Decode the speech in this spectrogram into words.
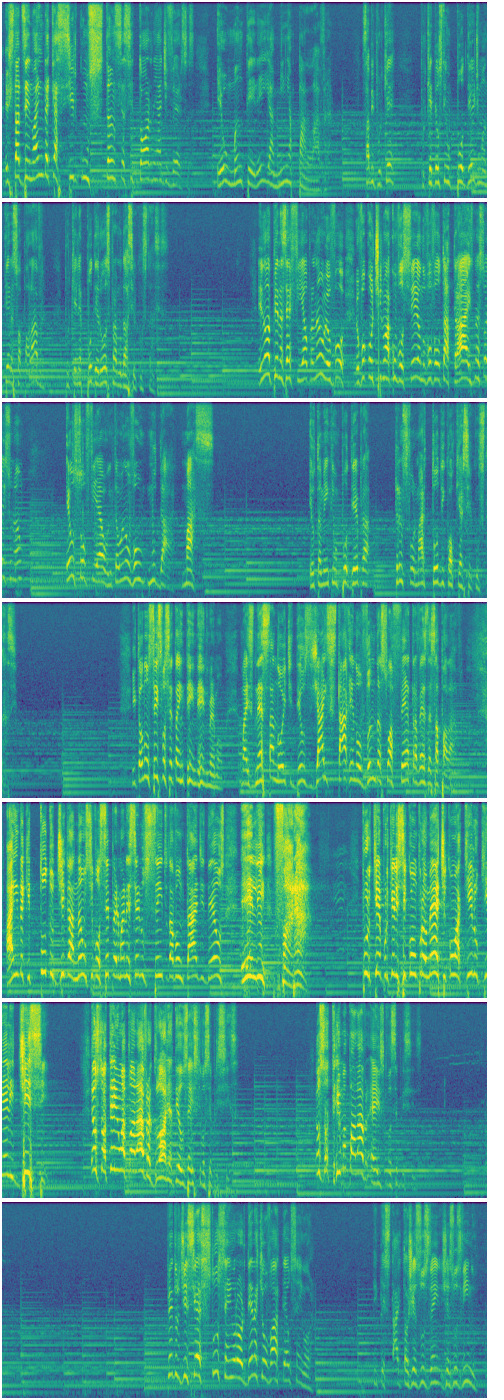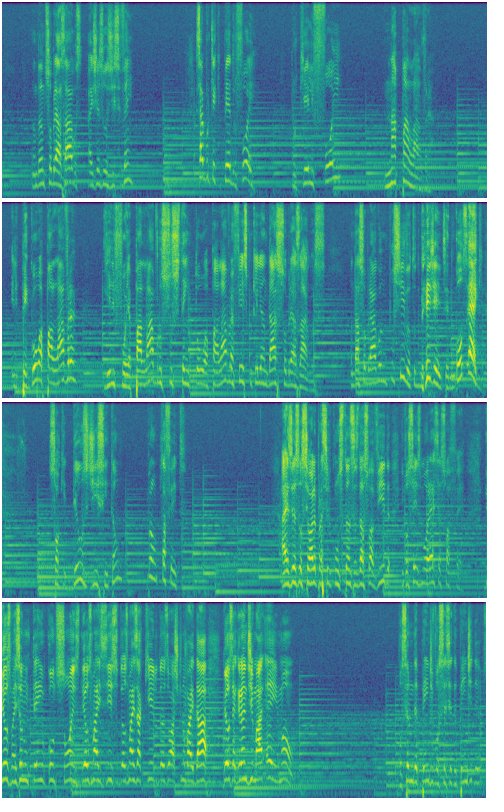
Ele está dizendo: ainda que as circunstâncias se tornem adversas, eu manterei a minha palavra. Sabe por quê? Porque Deus tem o poder de manter a sua palavra, porque Ele é poderoso para mudar as circunstâncias. Ele não apenas é fiel para não, eu vou, eu vou continuar com você, eu não vou voltar atrás, não é só isso não. Eu sou fiel, então eu não vou mudar, mas eu também tenho o poder para transformar toda e qualquer circunstância. Então não sei se você está entendendo, meu irmão, mas nessa noite Deus já está renovando a sua fé através dessa palavra. Ainda que tudo diga não, se você permanecer no centro da vontade de Deus, Ele fará. Por quê? Porque Ele se compromete com aquilo que Ele disse. Eu só tenho uma palavra, glória a Deus, é isso que você precisa. Eu só tenho uma palavra, é isso que você precisa. Pedro disse: És tu, Senhor, ordena que eu vá até o Senhor. Tempestade, então Jesus vem, Jesus vindo, andando sobre as águas. Aí Jesus disse: Vem. Sabe por que, que Pedro foi? Porque ele foi na palavra. Ele pegou a palavra e ele foi. A palavra o sustentou, a palavra fez com que ele andasse sobre as águas. Andar sobre a água é impossível, tudo bem, gente? Você não consegue. Só que Deus disse, então, pronto, está feito. Às vezes você olha para as circunstâncias da sua vida e você esmorece a sua fé. Deus, mas eu não tenho condições. Deus, mais isso. Deus, mais aquilo. Deus, eu acho que não vai dar. Deus é grande demais. Ei, irmão. Você não depende de você, você depende de Deus.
